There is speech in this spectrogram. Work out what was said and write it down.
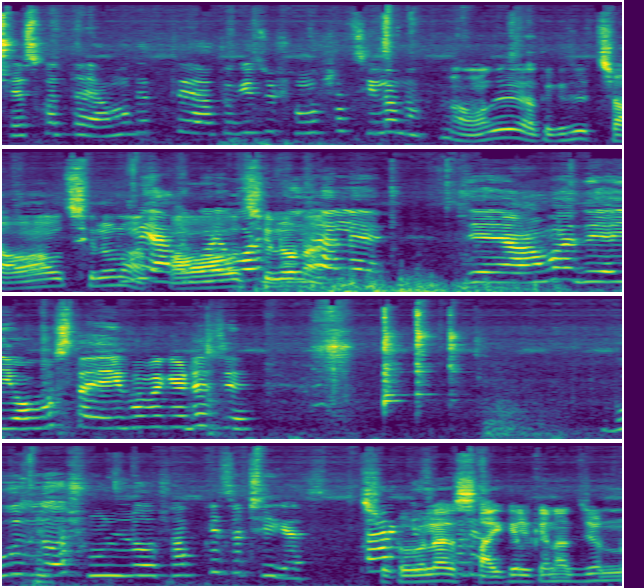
শেষ করতে হয়। আমাদের তো এত কিছু সমস্যা ছিল না। আমাদের এত কিছু চাওয়াও ছিল না পাওয়াও ছিল না। যে আমার এই অবস্থা এইভাবে কেটেছে। বুঝলো শুনলো সবকিছু ঠিক আছে। ছোটবেলায় সাইকেল কেনার জন্য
